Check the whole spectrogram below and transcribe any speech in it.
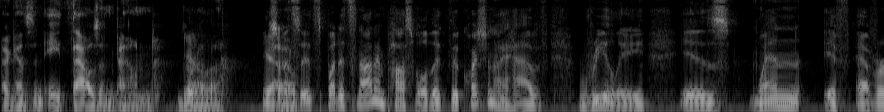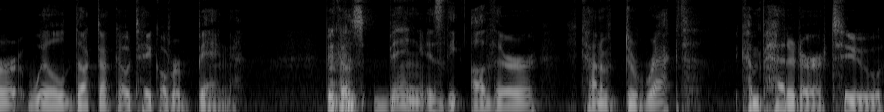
against an 8,000 pound gorilla. Yeah, so. it's it's but it's not impossible. The the question I have really is when, if ever, will DuckDuckGo take over Bing? Because mm-hmm. Bing is the other kind of direct competitor to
